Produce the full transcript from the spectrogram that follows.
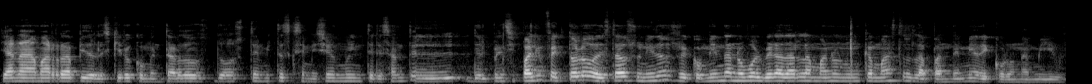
Ya nada más rápido les quiero comentar dos, dos temitas que se me hicieron muy interesantes. El del principal infectólogo de Estados Unidos recomienda no volver a dar la mano nunca más tras la pandemia de coronavirus.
